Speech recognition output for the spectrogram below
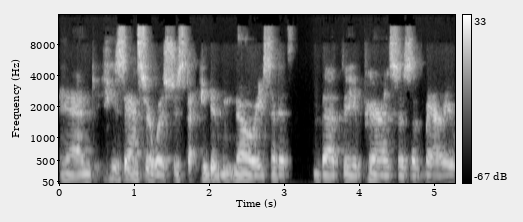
and his answer was just that he didn't know. He said that the appearances of Mary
